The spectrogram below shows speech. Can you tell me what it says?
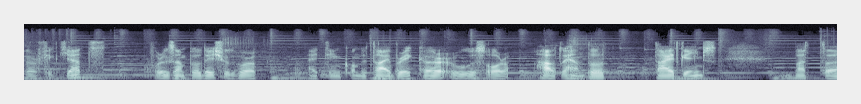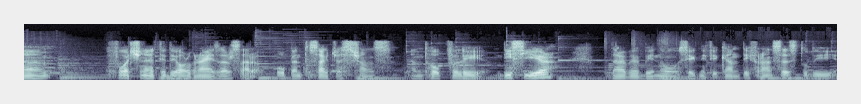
perfect yet. For example, they should work, I think, on the tiebreaker rules or how to handle tied games. But um, fortunately, the organizers are open to suggestions, and hopefully, this year there will be no significant differences to the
